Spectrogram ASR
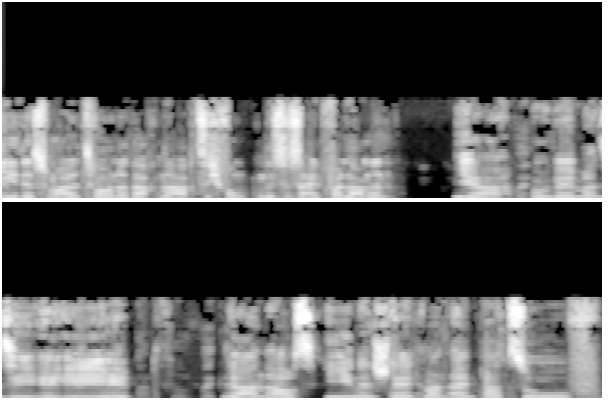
Jedes Mal 288 Funken, das ist ein Verlangen. Ja, und wenn man sie erhebt, dann aus ihnen stellt man ein paar Zuf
